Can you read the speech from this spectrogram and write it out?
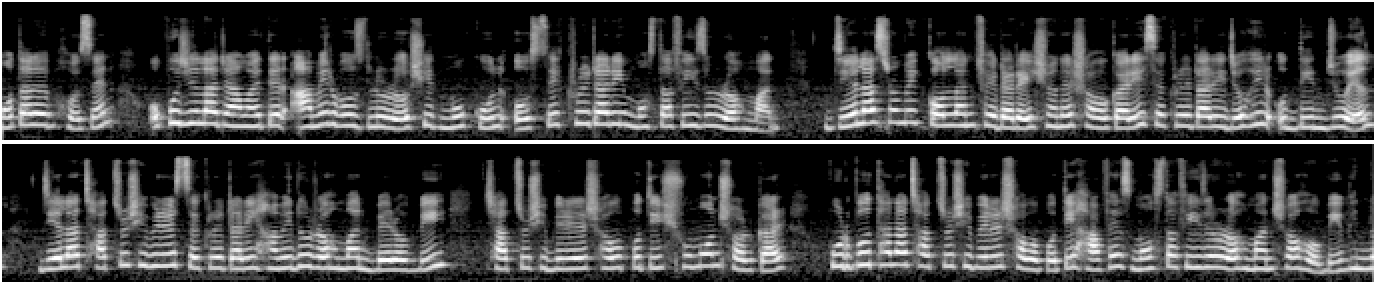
মোতালেব হোসেন, উপজেলা জামায়াতের আমির বজলুর রশিদ মুকুল ও সেক্রেটারি মোস্তাফিজুর রহমান। জেলা শ্রমিক কল্যাণ ফেডারেশনের সহকারী সেক্রেটারি জহির উদ্দিন জুয়েল, জেলা ছাত্র শিবিরের সেক্রেটারি হামিদুর রহমান বেরবি, ছাত্র শিবিরের সভাপতি সুমন সরকার পূর্ব থানা ছাত্র শিবিরের সভাপতি হাফেজ মোস্তাফিজুর রহমান সহ বিভিন্ন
